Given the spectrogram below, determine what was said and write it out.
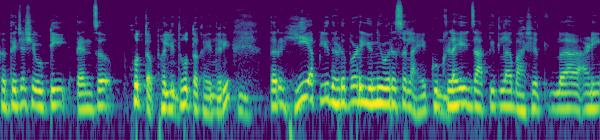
कथेच्या शेवटी त्यांचं होतं फलित होतं काहीतरी. तर ही आपली धडपड युनिव्हर्सल आहे. कुठल्याही जातीतला भाषेतला आणि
